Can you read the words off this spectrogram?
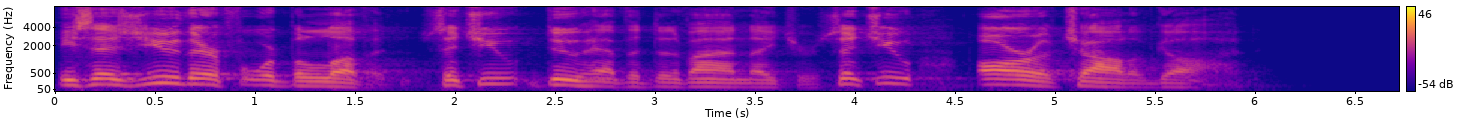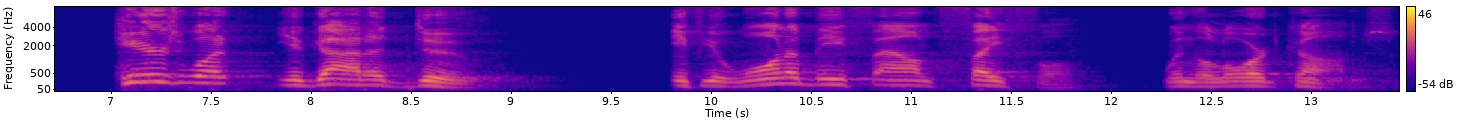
He says, You therefore, beloved, since you do have the divine nature, since you are a child of God, here's what you got to do if you want to be found faithful when the Lord comes.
